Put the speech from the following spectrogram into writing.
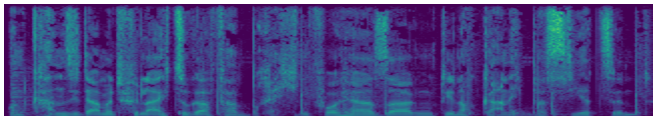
Und kann sie damit vielleicht sogar Verbrechen vorhersagen, die noch gar nicht passiert sind?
